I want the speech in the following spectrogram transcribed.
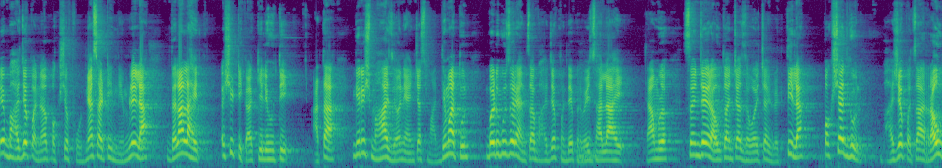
हे भाजपनं पक्ष फोडण्यासाठी नेमलेला दलाल आहेत. अशी टीका केली होती. आता गिरीश महाजन यांच्याच माध्यमातून बडगुजर यांचा भाजपमध्ये प्रवेश झाला आहे. त्यामुळं संजय राऊतांच्या जवळच्या व्यक्तीला पक्षात घेऊन भाजपचा राऊत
